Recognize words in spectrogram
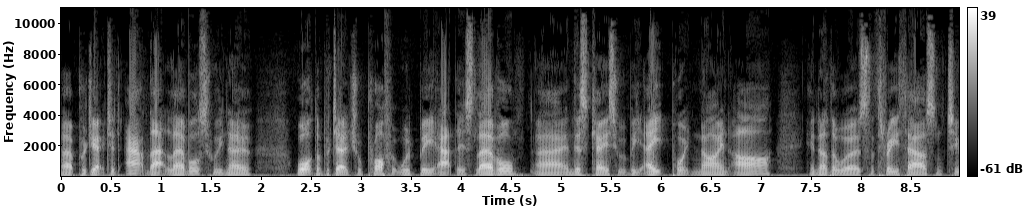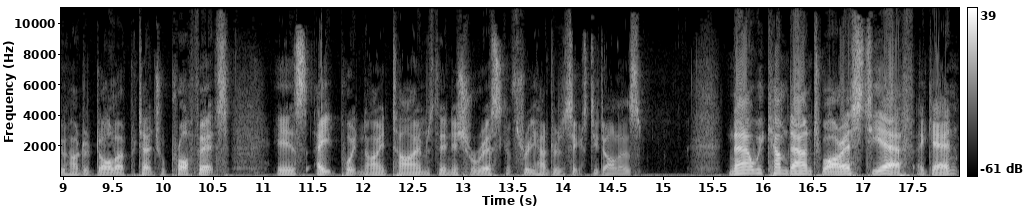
uh, projected at that level, so we know what the potential profit would be at this level. Uh, in this case, it would be 8.9R. In other words, the $3,200 potential profit is 8.9 times the initial risk of $360. Now we come down to our STF again.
